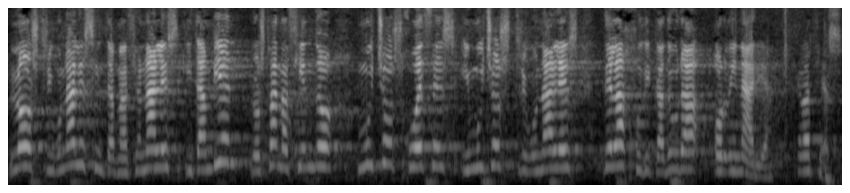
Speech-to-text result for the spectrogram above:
los tribunales internacionales y también lo están haciendo muchos jueces y muchos tribunales de la Judicatura Ordinaria. Gracias.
